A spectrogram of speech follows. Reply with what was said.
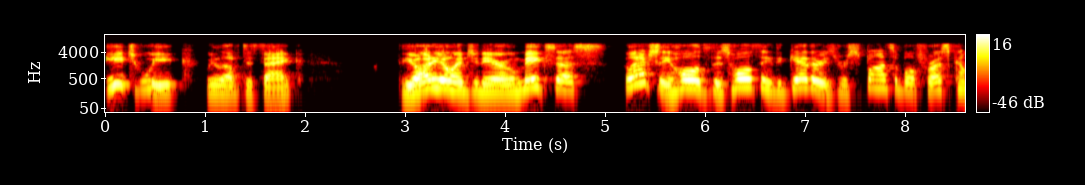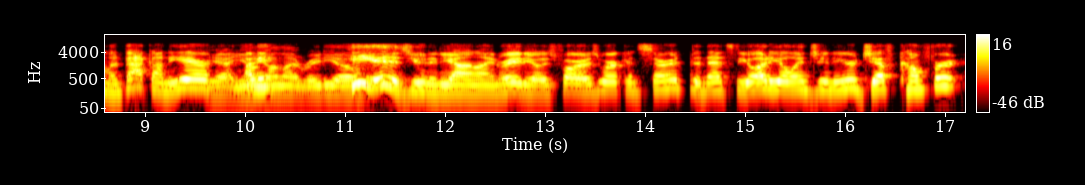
each week, we love to thank the audio engineer who makes us, who actually holds this whole thing together. He's responsible for us coming back on the air. Yeah, Unity I mean, Online Radio. he is Unity Online Radio as far as we're concerned, and that's the audio engineer, Jeff Comfort.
